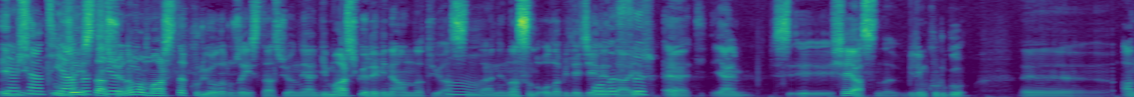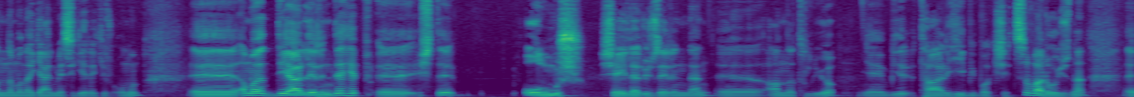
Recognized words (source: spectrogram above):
e, yaşantıyı Uzay istasyonu ama Mars'ta kuruyorlar uzay istasyonunu. Yani bir Mars görevini anlatıyor aslında. Hmm. Hani nasıl olabileceğine Olası. dair. Evet yani e, şey aslında bilim kurgu e, anlamına gelmesi gerekir onun. E, ama diğerlerinde hep e, işte olmuş şeyler üzerinden e, anlatılıyor. E, bir tarihi bir bakış açısı var o yüzden. E,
